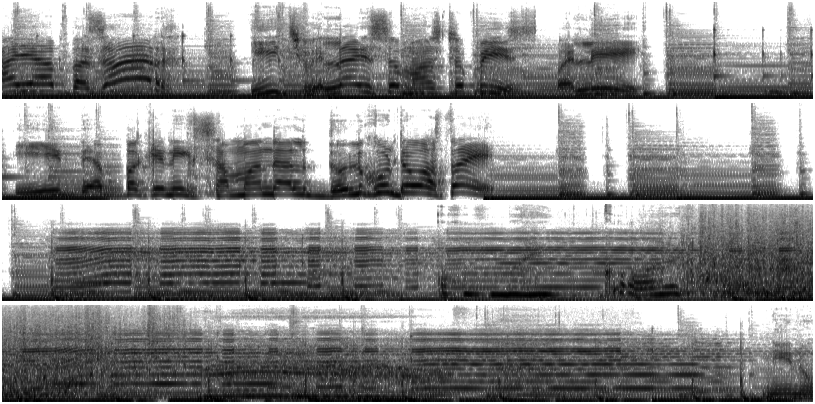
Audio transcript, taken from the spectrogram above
మాయా బజార్. ఈ చిల్లా ఇస్ మాస్టర్ పీస్ పల్లి ఈ దెబ్బకి నీకు సంబంధాలు దొల్లుకుంటూ వస్తాయి. నేను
